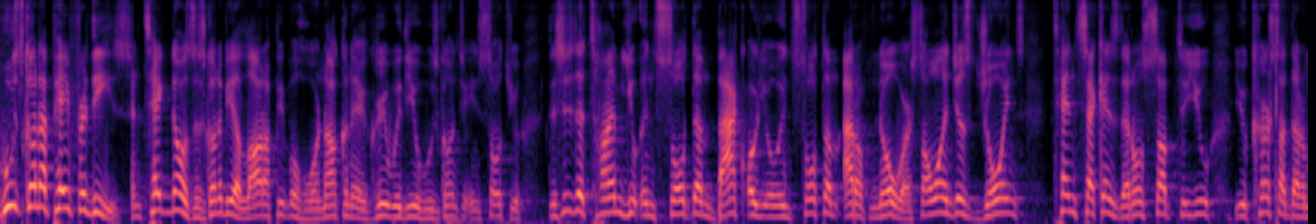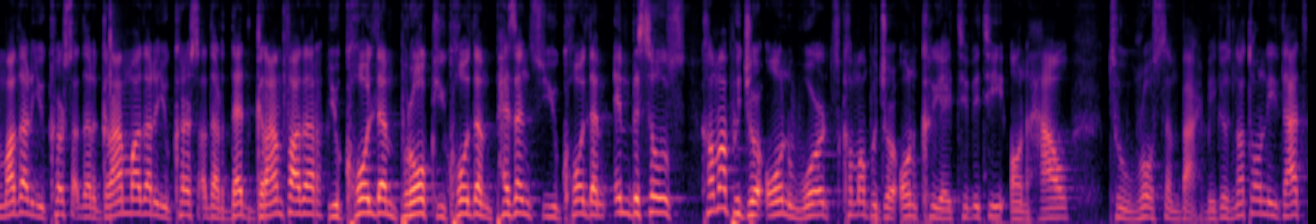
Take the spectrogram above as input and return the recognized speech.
Who's gonna pay for these? And take notes, there's gonna be a lot of people who are not gonna agree with you, who's going to insult you. This is the time you insult them back or you insult them out of nowhere. Someone just joins 10 seconds, they don't sub to you. You curse at their mother, you curse at their grandmother, you curse at their dead grandfather. You call them broke, you call them peasants, you call them imbeciles. Come up with your own words, come up with your own creativity on how to roast them back because not only that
